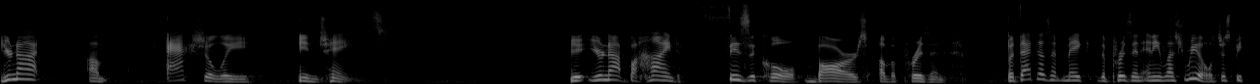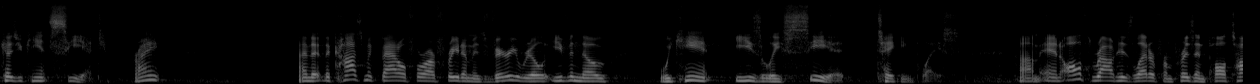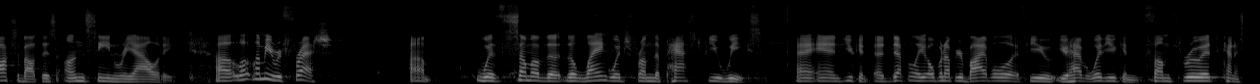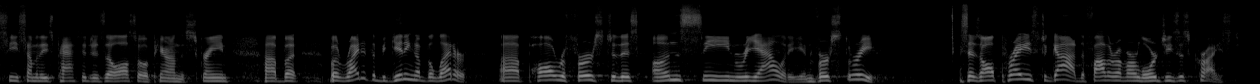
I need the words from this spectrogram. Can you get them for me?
you're not um, actually in chains. You're not behind physical bars of a prison, but that doesn't make the prison any less real just because you can't see it, right? And the, the cosmic battle for our freedom is very real, even though we can't easily see it taking place. Um, and all throughout his letter from prison, Paul talks about this unseen reality. Uh, let, let, me refresh um, with some of the, the language from the past few weeks. And you can uh, definitely open up your Bible if you, you have it with you. You can thumb through it, kind of see some of these passages. They'll also appear on the screen. Uh, but, but right at the beginning of the letter, uh, Paul refers to this unseen reality. In verse 3, it says, All praise to God, the Father of our Lord Jesus Christ,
